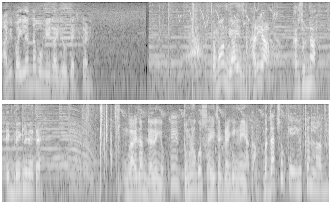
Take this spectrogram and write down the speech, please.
आम्ही पहिल्यांदा भूमिका घेऊ त्या ठिकाणी. कम ऑन गाइस हरी आप अरे सुन ना एक ब्रेक ले लेते. हैं guys I am telling you तुम लोगों को सही से ट्रैकिंग नहीं आता. But that's okay you can learn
